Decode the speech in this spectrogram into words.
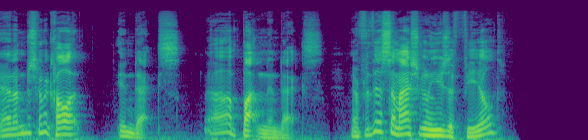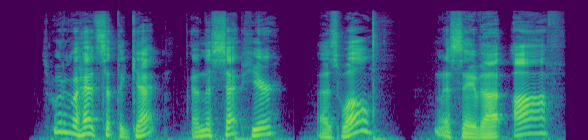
And I'm just going to call it index, button index. And for this, I'm actually going to use a field. So we're going to go ahead and set the get and the set here as well. I'm going to save that off.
